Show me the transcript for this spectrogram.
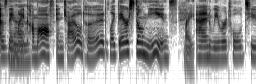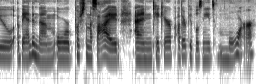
as they might come off in childhood, like, they are still needs. Right. And we were told to abandon them or push them aside and take care of other people's needs more.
